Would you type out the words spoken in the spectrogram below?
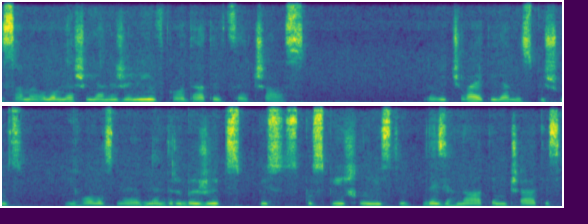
І саме головне, що я не жалію вкладати в це час. Ви відчуваєте, я не спішусь. Мій голос не, не дребежить з з поспішливістю, десь гнати, мчатись.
